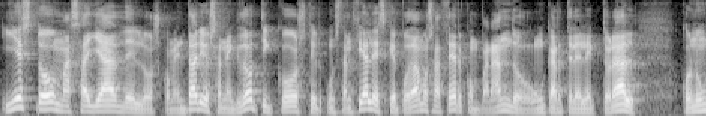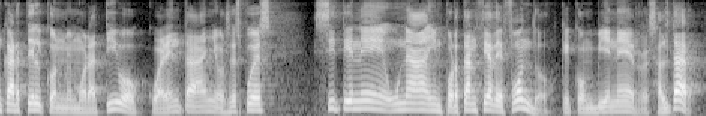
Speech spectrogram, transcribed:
Y esto, más allá de los comentarios anecdóticos, circunstanciales que podamos hacer comparando un cartel electoral con un cartel conmemorativo 40 años después, sí tiene una importancia de fondo que conviene resaltar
